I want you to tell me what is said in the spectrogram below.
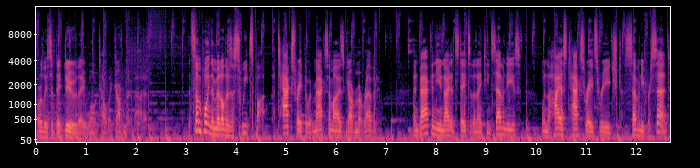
Or at least if they do, they won't tell the government about it. At some point in the middle, there's a sweet spot, a tax rate that would maximize government revenue. And back in the United States of the 1970s, when the highest tax rates reached 70%,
